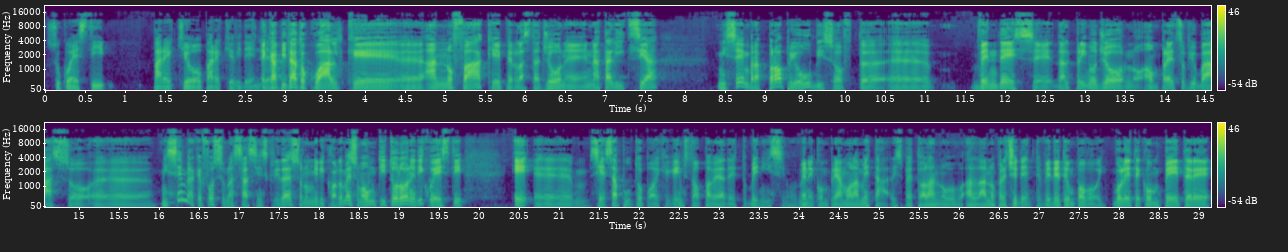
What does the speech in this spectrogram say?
su questi parecchio, parecchio evidente. È capitato qualche eh, anno fa che per la stagione natalizia mi sembra proprio Ubisoft eh, vendesse dal primo giorno a un prezzo più basso, eh, mi sembra che fosse un Assassin's Creed, adesso non mi ricordo, ma insomma un titolone di questi e ehm, si è saputo poi che GameStop aveva detto benissimo, ve ne compriamo la metà rispetto all'anno, all'anno precedente. Vedete un po' voi, volete competere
